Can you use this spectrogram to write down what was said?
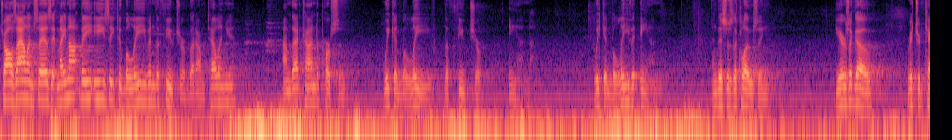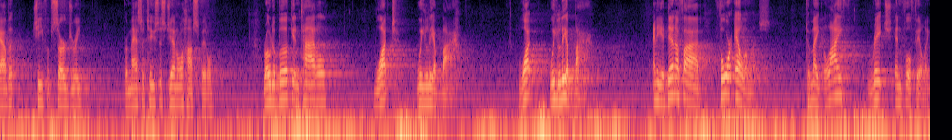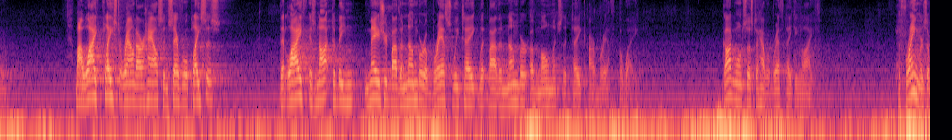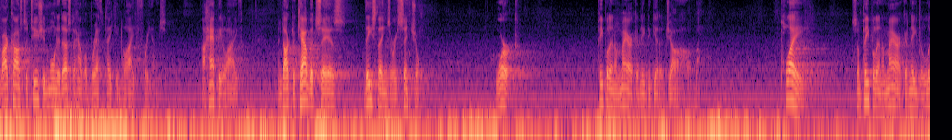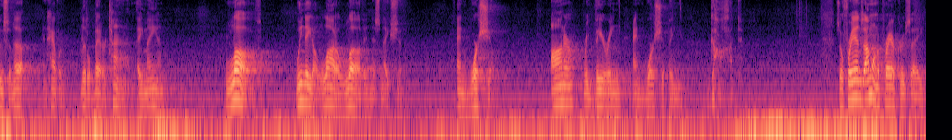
Charles Allen says it may not be easy to believe in the future, but I'm telling you, I'm that kind of person we can believe the future in. We can believe it in. And this is the closing. Years ago, Richard Cabot, chief of surgery for Massachusetts General Hospital, wrote a book entitled What We Live By. What We Live By. And he identified four elements to make life rich and fulfilling. My wife placed around our house in several places that life is not to be measured by the number of breaths we take, but by the number of moments that take our breath away. God wants us to have a breathtaking life. The framers of our Constitution wanted us to have a breathtaking life, friends, a happy life. And Dr. Cabot says these things are essential work, People in America need to get a job. Play. Some people in America need to loosen up and have a little better time. Amen. Love. We need a lot of love in this nation. And worship. Honor, revering, and worshiping God. So, friends, I'm on a prayer crusade.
